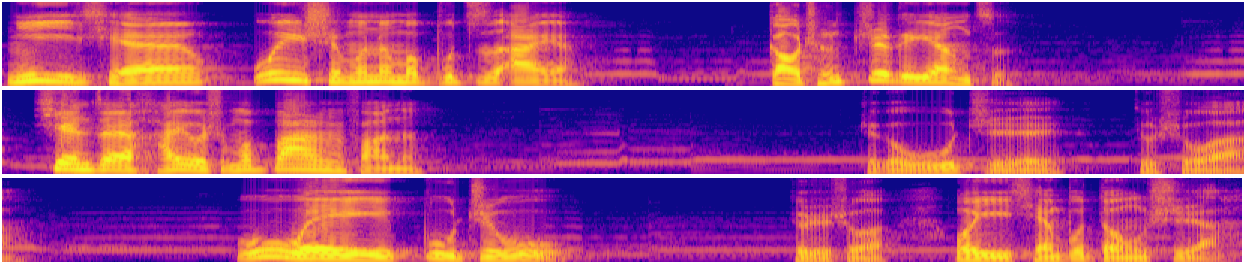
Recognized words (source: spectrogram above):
你以前为什么那么不自爱呀？搞成这个样子，现在还有什么办法呢？”这个五指就说：“啊，无为不知物，就是说我以前不懂事啊，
